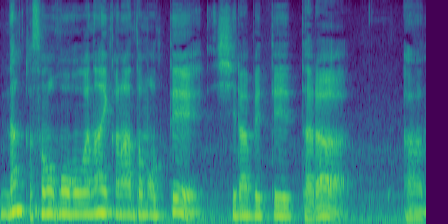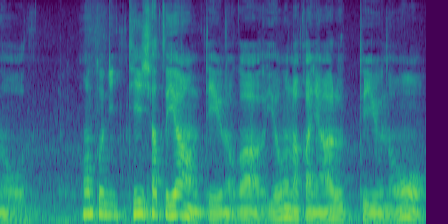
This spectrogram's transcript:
なんかその方法がないかなと思って調べてたらあの本当に T シャツヤーンっていうのが世の中にあるっていうのを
